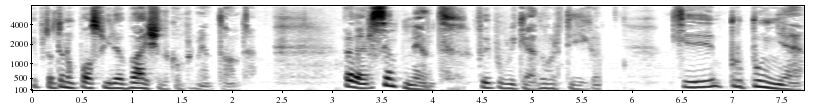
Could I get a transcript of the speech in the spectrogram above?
e portanto eu não posso ir abaixo do comprimento de onda. Ora bem, recentemente foi publicado um artigo que propunha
